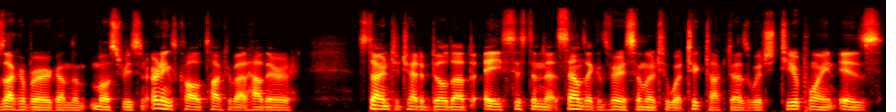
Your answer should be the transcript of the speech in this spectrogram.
Zuckerberg on the most recent earnings call talked about how they're starting to try to build up a system that sounds like it's very similar to what TikTok does, which to your point is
